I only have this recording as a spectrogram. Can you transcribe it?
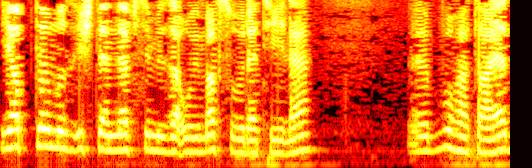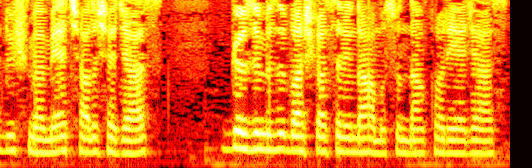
yaptığımız işte nefsimize uymak suretiyle e, bu hataya düşmemeye çalışacağız. Gözümüzü başkasının namusundan koruyacağız.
